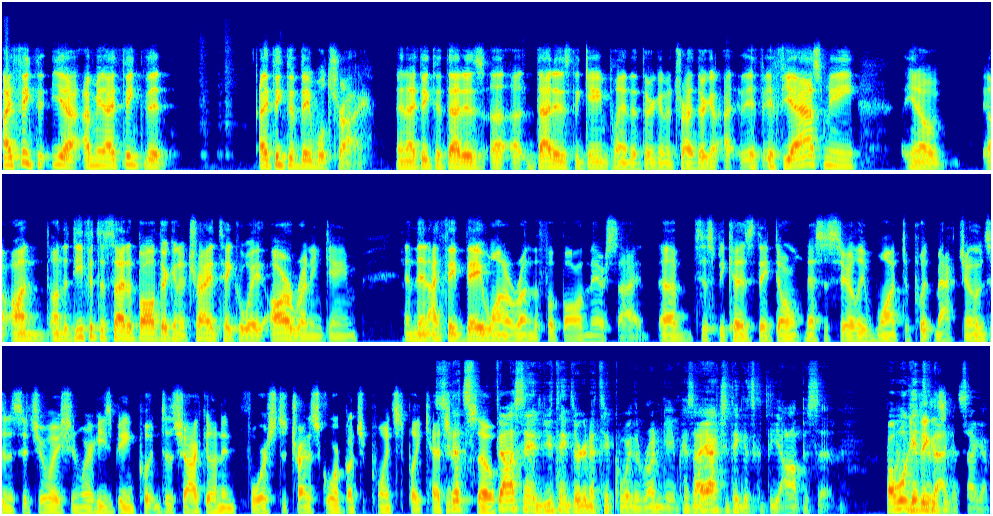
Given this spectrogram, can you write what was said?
I think that yeah, I mean, I think that I think that they will try, and I think that that is uh, uh that is the game plan that they're going to try. They're going to if if you ask me you know, on on the defensive side of the ball, they're going to try and take away our running game, and then I think they want to run the football on their side, uh, just because they don't necessarily want to put Mac Jones in a situation where he's being put into the shotgun and forced to try to score a bunch of points to play catch See, That's so fascinating. You think they're going to take away the run game because I actually think it's the opposite. But we'll get to that in a second.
